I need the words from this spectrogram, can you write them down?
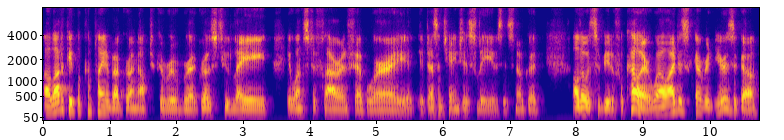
A lot of people complain about growing Optica rubra. It grows too late. It wants to flower in February. It, it doesn't change its leaves. It's no good, although it's a beautiful color. Well, I discovered years ago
